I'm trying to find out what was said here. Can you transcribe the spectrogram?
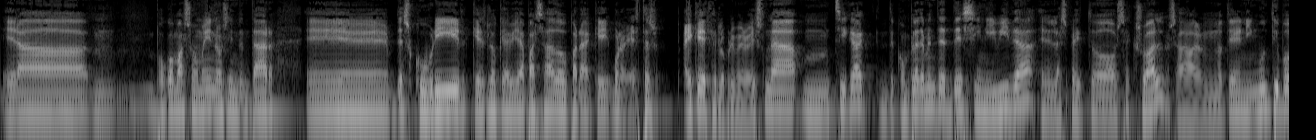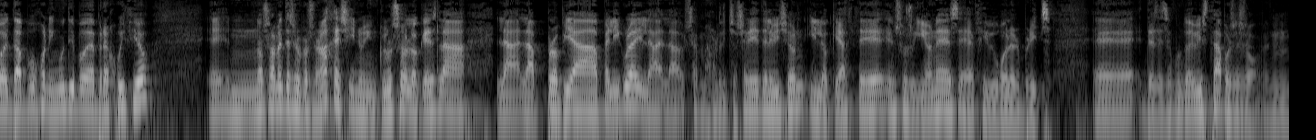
era mm, un poco más o menos intentar eh, descubrir qué es lo que había pasado para que, bueno, este es, hay que decirlo primero, es una mm, chica completamente desinhibida en el aspecto sexual, o sea, no tiene ningún tipo de tapujo, ningún tipo de prejuicio. Eh, no solamente es el personaje, sino incluso lo que es la, la, la propia película y la, la- o sea, mejor dicho, serie de televisión y lo que hace en sus guiones eh, Phoebe Waller-Bridge. Eh, desde ese punto de vista, pues eso, mm,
